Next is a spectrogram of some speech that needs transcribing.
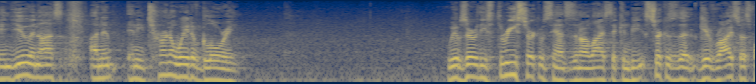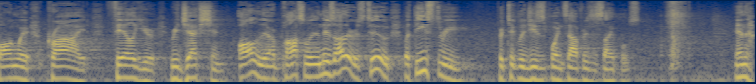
you and us an, an eternal weight of glory we observe these three circumstances in our lives that can be circumstances that give rise to us falling away pride, failure, rejection. All of them are possible, and there's others too, but these three, particularly, Jesus points out for his disciples. And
